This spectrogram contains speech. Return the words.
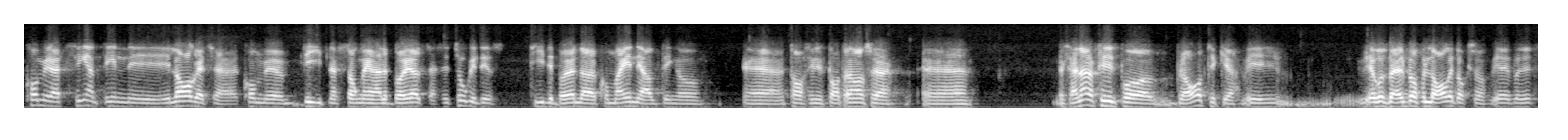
kom ju rätt sent in i, laget. Så jag kom ju dit när säsongen hade börjat. Så det tog lite tid i början att komma in i allting och eh, ta sig in i startarna och så eh, Men sen har det flyttat på bra tycker jag. Vi, vi har gått väldigt bra för laget också. Vi har vunnit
